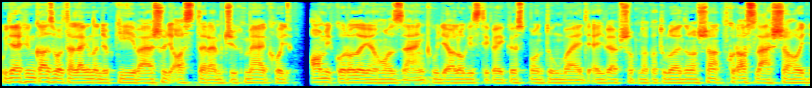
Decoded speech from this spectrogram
Ugye nekünk az volt a legnagyobb kihívás, hogy azt teremtsük meg, hogy amikor oda jön hozzánk ugye a logisztikai központunkba egy, egy webshopnak a tulajdonosa, akkor azt lássa, hogy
